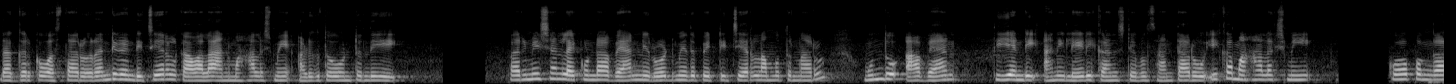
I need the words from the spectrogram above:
దగ్గరకు వస్తారు. రండి రండి చీరలు కావాలా అని మహాలక్ష్మి అడుగుతూ ఉంటుంది. పర్మిషన్ లేకుండా వ్యాన్ని రోడ్డు మీద పెట్టి చీరలు అమ్ముతున్నారు ముందు ఆ వ్యాన్ తీయండి అని లేడీ కానిస్టేబుల్స్ అంటారు. ఇక మహాలక్ష్మి కోపంగా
